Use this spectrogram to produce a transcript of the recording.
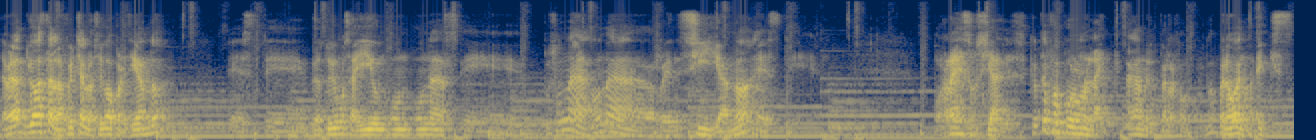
La verdad, yo hasta la fecha lo sigo apreciando. Este, pero tuvimos ahí unas. Eh, pues una, una rencilla, ¿no? Este. Redes sociales. Creo que fue por un like. Háganme el perro favor, ¿no? Pero bueno, X.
